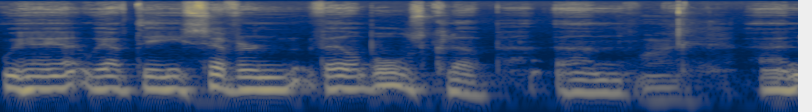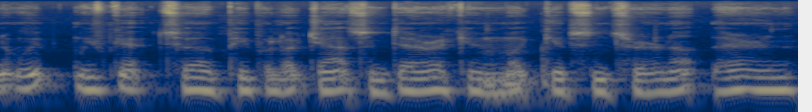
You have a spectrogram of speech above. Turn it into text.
we uh, we have the Severn Vale Balls Club. Um, Wow. And we, we've got uh, people like Jantzen Derrick and Mike Gibson turn up there, and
